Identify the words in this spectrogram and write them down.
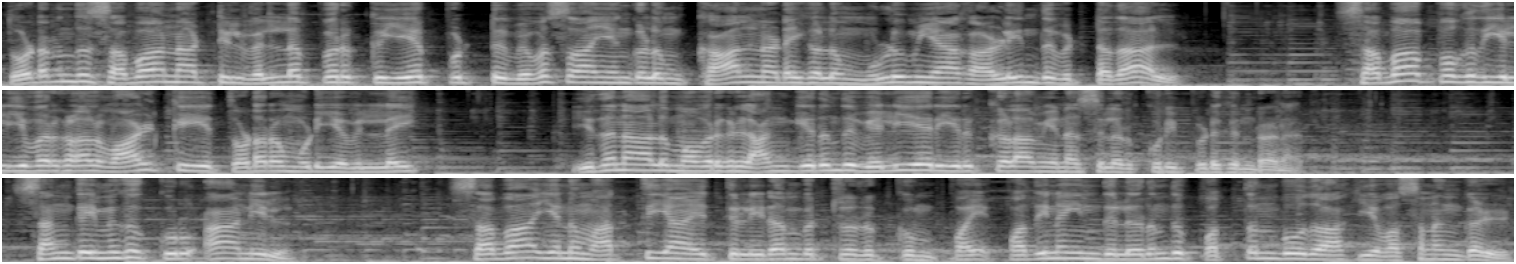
தொடர்ந்து சபா நாட்டில் வெள்ளப்பெருக்கு ஏற்பட்டு விவசாயங்களும் கால்நடைகளும் முழுமையாக அழிந்து விட்டதால் சபா பகுதியில் இவர்களால் வாழ்க்கையை தொடர முடியவில்லை. இதனாலும் அவர்கள் அங்கிருந்து வெளியேறி இருக்கலாம் என சிலர் குறிப்பிடுகின்றனர். சங்கைமிகு குர்ஆனில் சபா எனும் அத்தியாயத்தில் இடம்பெற்றிருக்கும் ப- பதினைந்திலிருந்து பத்தொன்பது ஆகிய வசனங்கள்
